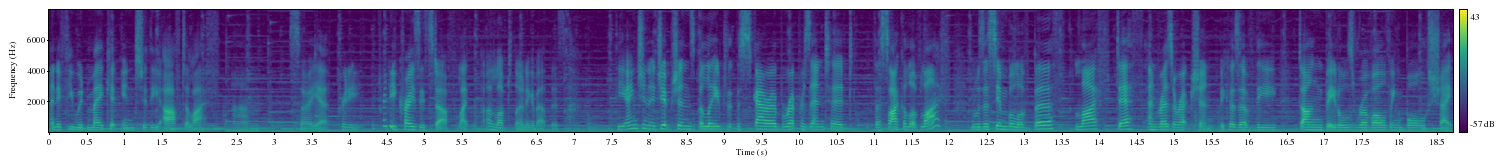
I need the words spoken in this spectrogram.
and if you would make it into the afterlife. Um, so yeah, pretty pretty crazy stuff. Like I loved learning about this. The ancient Egyptians believed that the scarab represented the cycle of life and was a symbol of birth, life, death, and resurrection because of the dung beetle's revolving ball shape.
